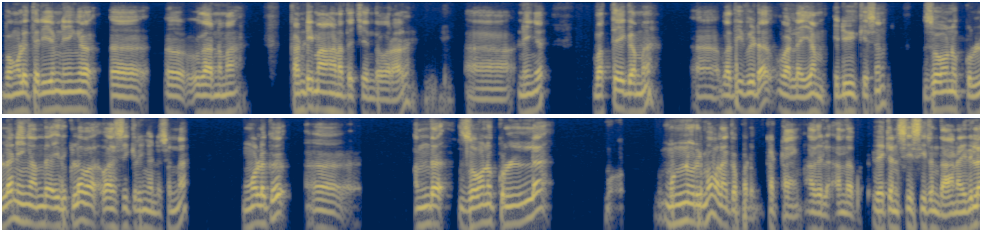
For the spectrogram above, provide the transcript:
உங்களுக்கு தெரியும் நீங்க உதாரணமா கண்டி மாகாணத்தை சேர்ந்த ஒரு ஆள் நீங்க வத்தேகம வதிவிட வலயம் எஜுகேஷன் ஜோனுக்குள்ள நீங்க அந்த இதுக்குள்ள வாசிக்கிறீங்கன்னு சொன்னா உங்களுக்கு அந்த ஜோனுக்குள்ள முன்னுரிமை வழங்கப்படும் கட்டாயம். அதுல அந்த வேகன்சிஸ் இருந்தா. ஆனா இதுல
